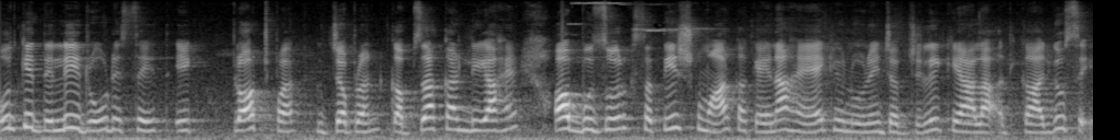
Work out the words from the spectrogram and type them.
उनके दिल्ली रोड स्थित एक प्लॉट पर जबरन कब्जा कर लिया है और बुज़ुर्ग सतीश कुमार का कहना है कि उन्होंने जब ज़िले के आला अधिकारियों से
